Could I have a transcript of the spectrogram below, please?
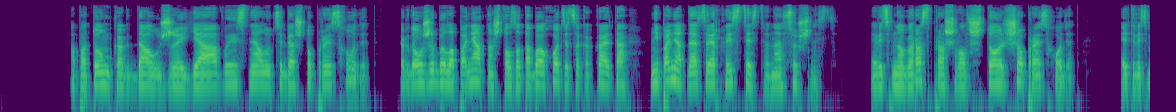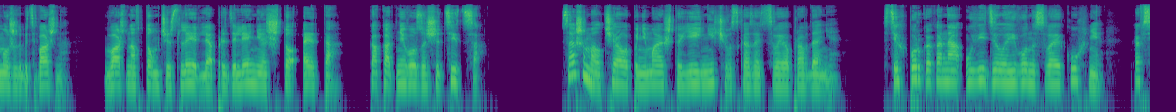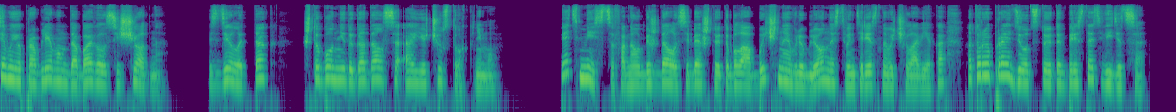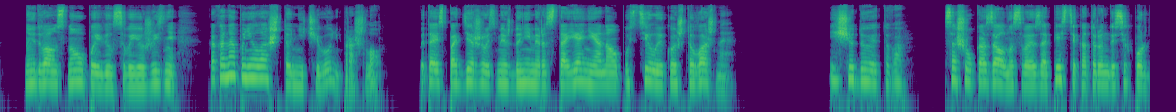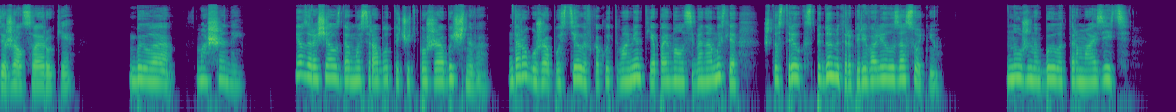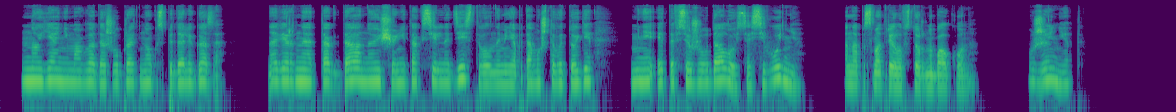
А потом, когда уже я выяснял у тебя, что происходит, когда уже было понятно, что за тобой охотится какая-то непонятная сверхъестественная сущность. Я ведь много раз спрашивал, что еще происходит. Это ведь может быть важно. Важно в том числе и для определения, что это, как от него защититься. Саша молчала, понимая, что ей нечего сказать в свое оправдание. С тех пор, как она увидела его на своей кухне, ко всем ее проблемам добавилась еще одна. Сделать так, чтобы он не догадался о ее чувствах к нему. Пять месяцев она убеждала себя, что это была обычная влюбленность в интересного человека, которая пройдет, стоит им перестать видеться – но едва он снова появился в ее жизни, как она поняла, что ничего не прошло. Пытаясь поддерживать между ними расстояние, она упустила и кое-что важное. Еще до этого Саша указал на свое запястье, которое он до сих пор держал в своей руке. Было с машиной. Я возвращалась домой с работы чуть позже обычного. Дорогу уже опустела, и в какой-то момент я поймала себя на мысли, что стрелка спидометра перевалила за сотню. Нужно было тормозить, но я не могла даже убрать ногу с педали газа. Наверное, тогда оно еще не так сильно действовало на меня, потому что в итоге мне это все же удалось. А сегодня... Она посмотрела в сторону балкона. Уже нет.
